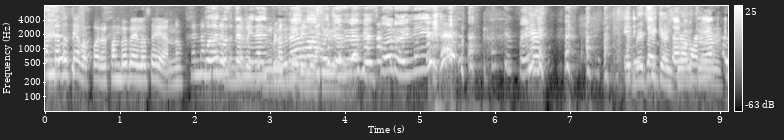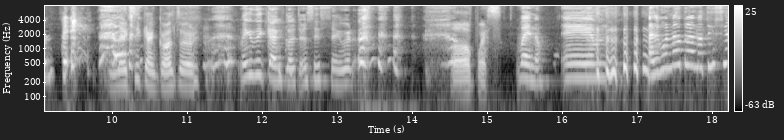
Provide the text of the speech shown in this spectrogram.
Cuando buceaba por el fondo del océano. Podemos de terminar el programa. Muchas gracias por venir. Qué Mexican culture. Mexican culture. Mexican culture, sí, seguro. Oh, pues. Bueno, em, ¿alguna otra noticia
